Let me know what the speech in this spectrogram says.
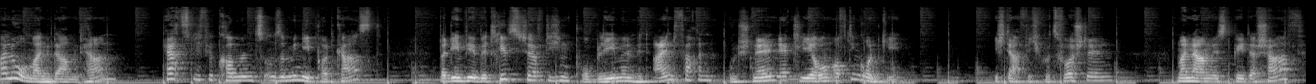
Hallo, meine Damen und Herren. Herzlich willkommen zu unserem Mini-Podcast, bei dem wir betriebswirtschaftlichen Problemen mit einfachen und schnellen Erklärungen auf den Grund gehen. Ich darf mich kurz vorstellen. Mein Name ist Peter Scharf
